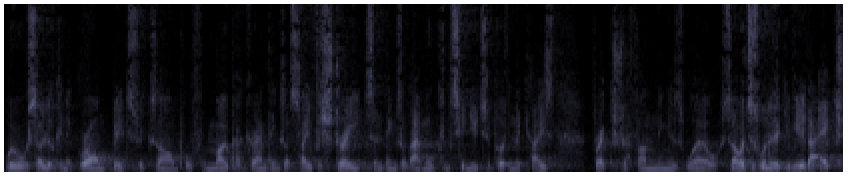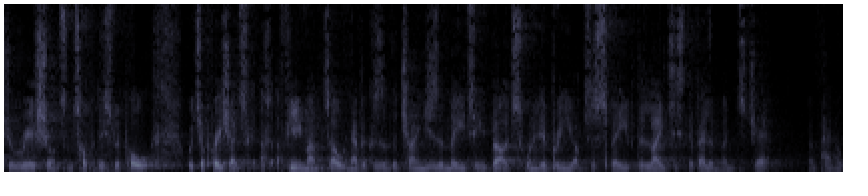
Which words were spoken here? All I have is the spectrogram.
We're also looking at grant bids, for example, from MOPAC around things like Safer Streets and things like that, and we'll continue to put in the case for extra funding as well. So I just wanted to give you that extra reassurance on top of this report, which I appreciate is a, few months old now because of the changes the meeting, but I just wanted to bring you up to speed with the latest developments, Chair and panel.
